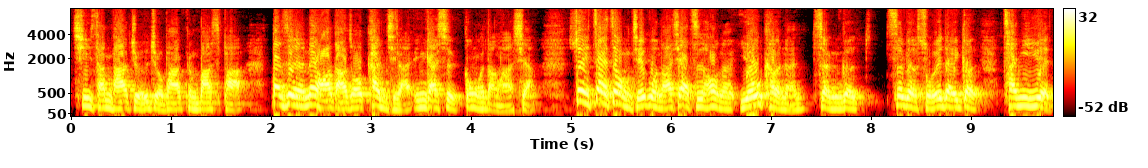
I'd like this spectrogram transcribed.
七三趴、九十九趴跟八十趴。但是呢，内华达州看起来应该是共和党拿下，所以在这种结果拿下之后呢，有可能整个这个所谓的一个参议院，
